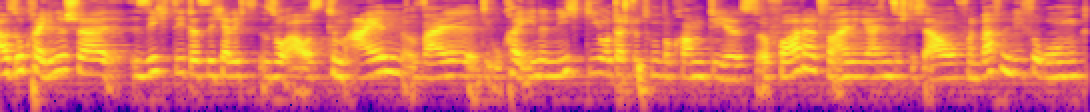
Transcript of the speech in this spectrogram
Aus ukrainischer Sicht sieht das sicherlich so aus. Zum einen, weil die Ukraine nicht die Unterstützung bekommt, die es fordert, vor allen Dingen ja hinsichtlich auch von Waffenlieferungen.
